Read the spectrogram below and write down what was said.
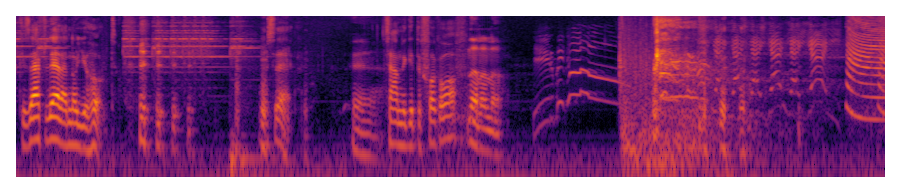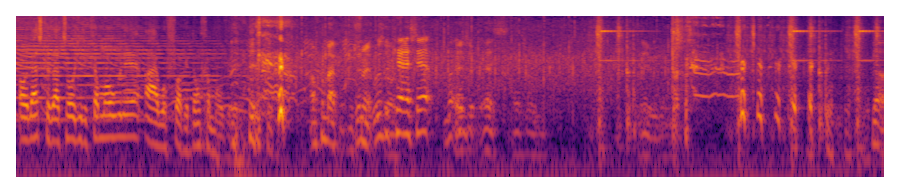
Because after that I know you're hooked. What's that? Yeah. Time to get the fuck off? No, no, no. Oh, that's because I told you to come over there? All right, well, fuck it. Don't come over there. I'm coming back with some shrimp. What's the cash app? That's, that's, that's what There we go. No.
